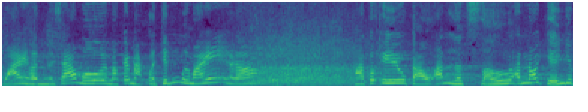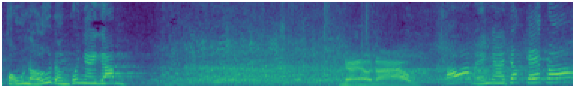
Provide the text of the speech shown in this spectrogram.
Ngoại hình thì 60 mà cái mặt là 90 mấy rồi đó. Mà tôi yêu cầu anh lịch sự Anh nói chuyện với phụ nữ đừng có nhai găm. Ngay hồi nào? Đó miệng nhai chót két đó.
